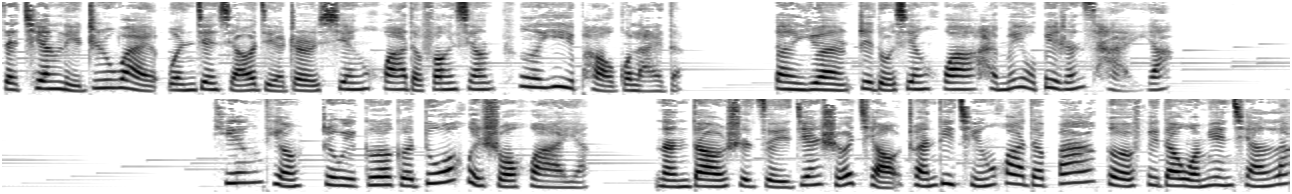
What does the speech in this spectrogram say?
在千里之外闻见小姐这儿鲜花的芳香，特意跑过来的。但愿这朵鲜花还没有被人采呀。听听这位哥哥多会说话呀！难道是嘴尖舌巧、传递情话的八个飞到我面前了？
